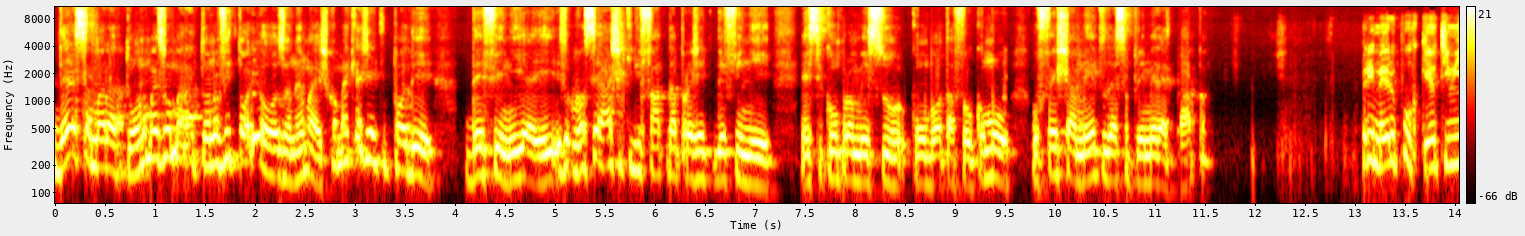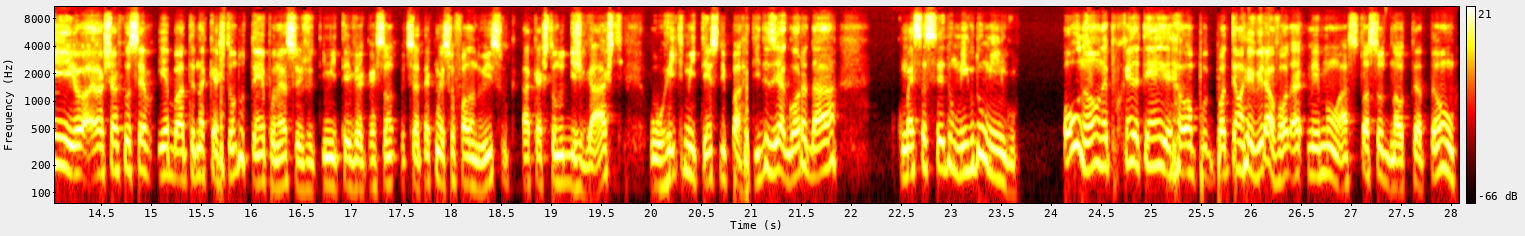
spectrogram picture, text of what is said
dessa maratona, mas uma maratona vitoriosa, né? Mas como é que a gente pode definir aí? Você acha que de fato dá para a gente definir esse compromisso com o Botafogo como o fechamento dessa primeira etapa? Primeiro porque o time, eu achava que você ia bater na questão do tempo, né? Ou seja, o time teve a questão, você até começou falando isso, a questão do desgaste, o ritmo intenso de partidas e agora dá, começa a ser domingo, domingo. Ou não, né? Porque ainda tem, pode ter uma reviravolta. Meu irmão, a situação do Náutico tá tão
